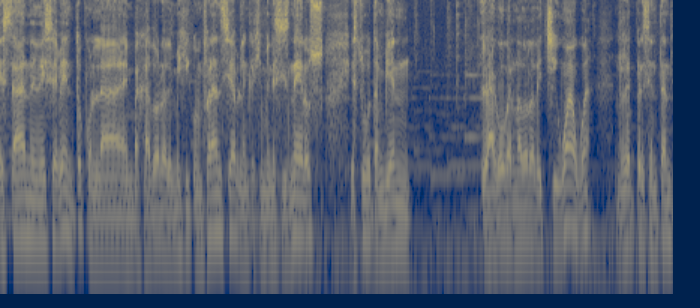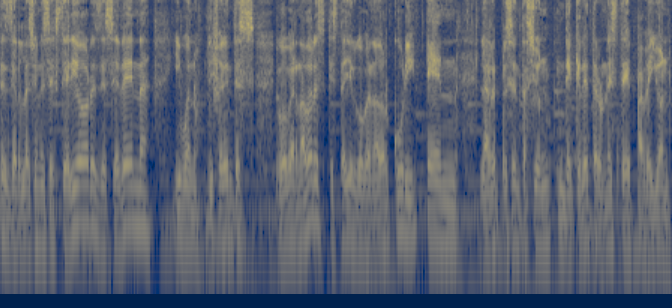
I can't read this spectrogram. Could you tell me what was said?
Están en ese evento con la embajadora de México en Francia, Blanca Jiménez Cisneros. Estuvo también la gobernadora de Chihuahua, representantes de Relaciones Exteriores, de Sedena y bueno, diferentes gobernadores. Está ahí el gobernador Curi en la representación de Querétaro en este pabellón.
